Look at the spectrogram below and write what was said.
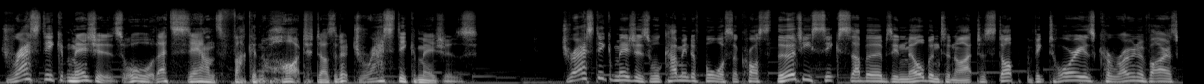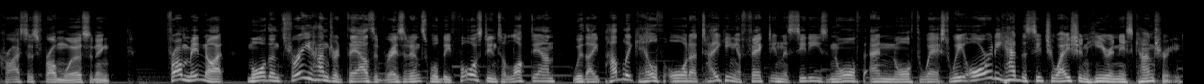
Drastic measures. Oh, that sounds fucking hot, doesn't it? Drastic measures. Drastic measures will come into force across 36 suburbs in Melbourne tonight to stop Victoria's coronavirus crisis from worsening. From midnight, more than 300,000 residents will be forced into lockdown with a public health order taking effect in the city's north and northwest. We already had the situation here in this country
